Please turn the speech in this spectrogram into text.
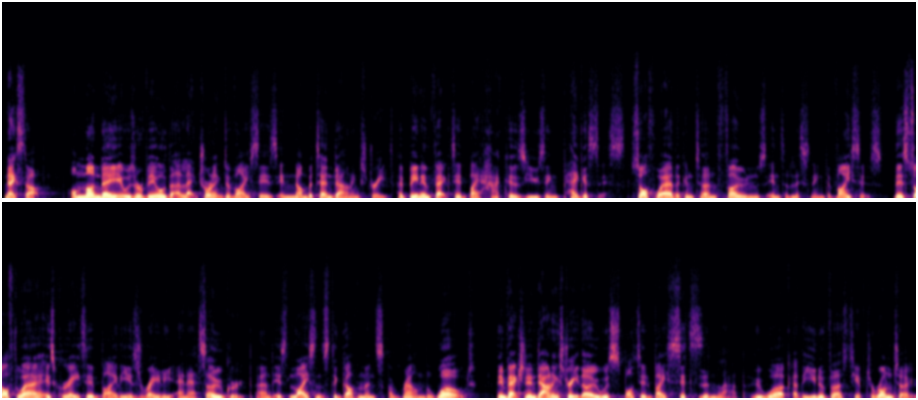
Next up, on Monday, it was revealed that electronic devices in number 10 Downing Street had been infected by hackers using Pegasus, software that can turn phones into listening devices. This software is created by the Israeli NSO group and is licensed to governments around the world. The infection in Downing Street, though, was spotted by Citizen Lab, who work at the University of Toronto.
